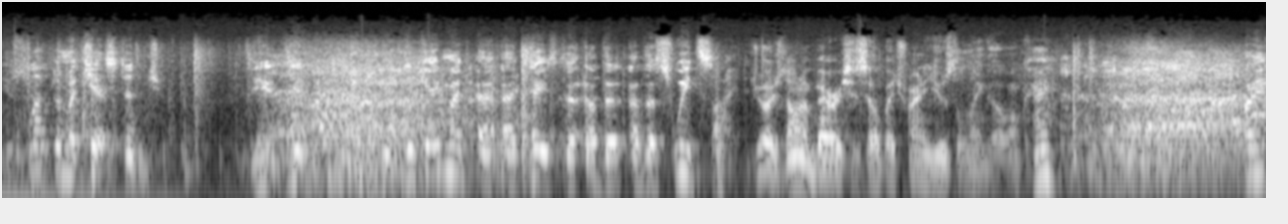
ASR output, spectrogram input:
You slipped him a kiss, didn't you? You, you, you, you gave him a, a, a taste of the, of the sweet side. George, don't embarrass yourself by trying to use the lingo, okay? I mean,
